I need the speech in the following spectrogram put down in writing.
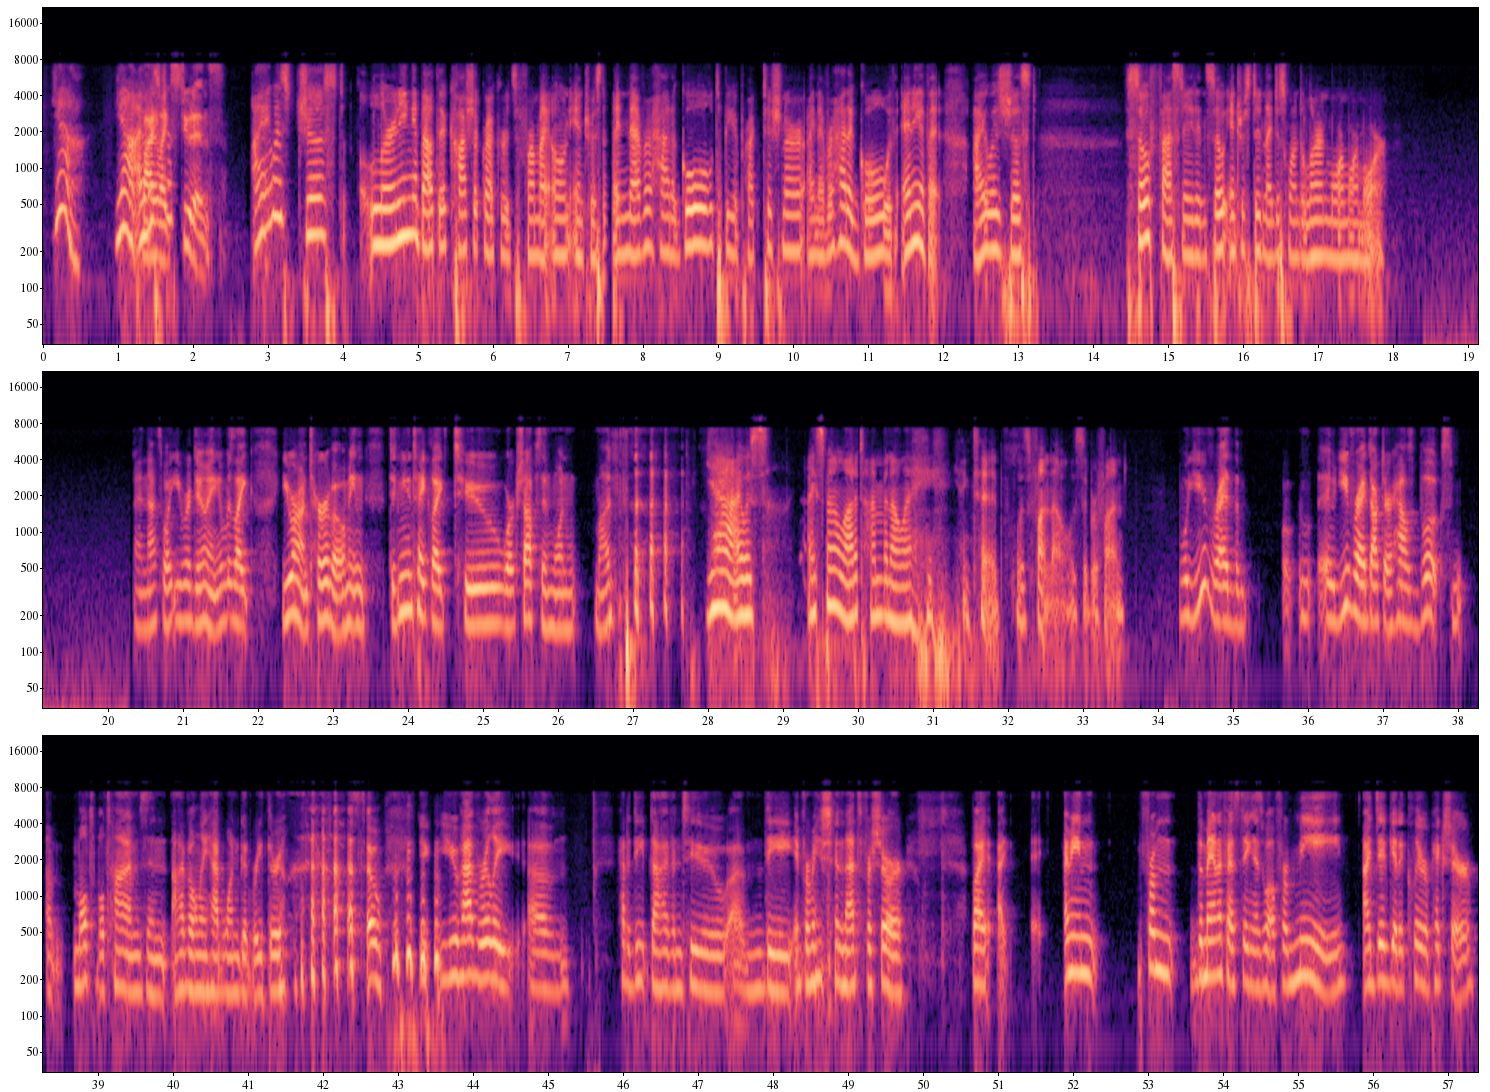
Yeah. Yeah. I By like just, students. I was just learning about the Akashic records for my own interest. I never had a goal to be a practitioner. I never had a goal with any of it. I was just so fascinated and so interested, and I just wanted to learn more and more and more. And that's what you were doing. It was like you were on turbo. I mean, didn't you take like two workshops in one month? yeah, I was I spent a lot of time in LA. I did. It was fun though. It was super fun. Well, you've read the uh, you've read Dr. Howe's books um, multiple times, and I've only had one good read through. so you, you, have really um, had a deep dive into um, the information, that's for sure. But I, I mean, from the manifesting as well, for me, I did get a clearer picture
